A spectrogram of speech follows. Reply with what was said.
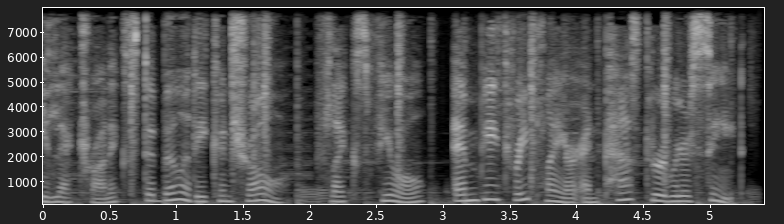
electronic stability control, flex fuel, MP3 player and pass-through rear seat.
